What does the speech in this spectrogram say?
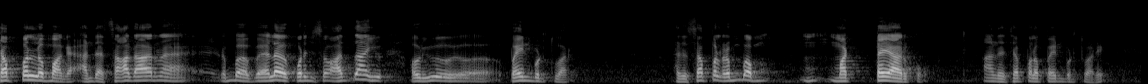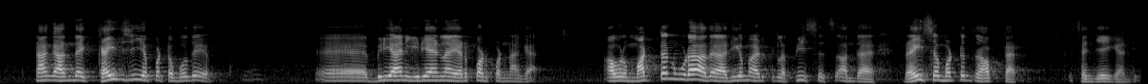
சப்பல்லும்பாங்க. அந்த சாதாரண ரொம்ப விலை குறைஞ்சி அதுதான் அவர் யூ- பயன்படுத்துவார். அது செப்பல் ரொம்ப மட்டையாக இருக்கும். அந்த செப்பலை பயன்படுத்துவார். நாங்கள் அந்த கைது செய்யப்பட்ட போது பிரியாணி கிரியாணிலாம் ஏற்பாடு பண்ணாங்க. அவர் மட்டன் கூட அதை அதிகமாக எடுத்துக்கல. பீசஸ் அந்த ரைஸை மட்டும் சாப்பிட்டார் சஞ்சய் காந்தி.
